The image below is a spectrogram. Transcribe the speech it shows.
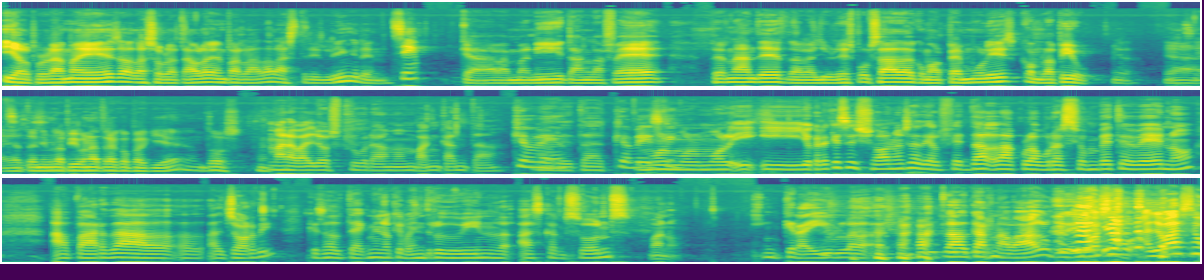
I el programa és a la sobretaula que vam parlar de l'Astrid Lindgren, Sí, que van venir tant la Fe Fernández, de la llibreria expulsada, com el Pep Molís, com la Piu. Mira, ja, sí, ja tenim la Piu un altre cop aquí, eh? Dos. Meravellós programa, em va encantar. Que bé, veritat. que bé, molt, que- molt, molt. I, I jo crec que és això, no? és a dir, el fet de la col·laboració amb BTV, no? a part del el, el Jordi, que és el tècnic no? que va introduint les cançons, bueno, increïble, del carnaval, vull dir, allò, va ser, allò va ser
